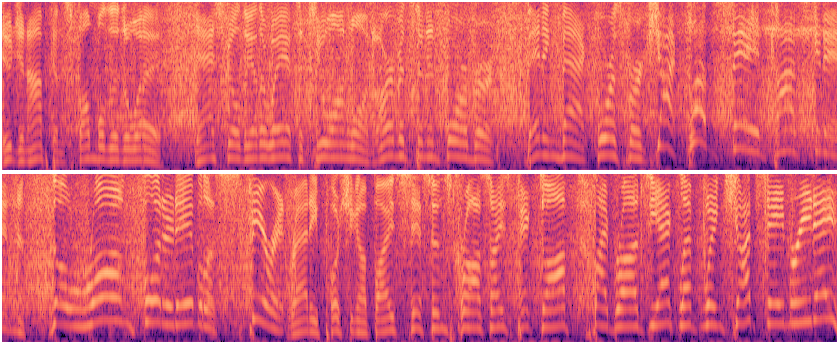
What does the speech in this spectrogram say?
Nugent Hopkins fumbled it away. Nashville the other way. It's a two-on-one. Arvidsson and Forsberg bending back. Forsberg shot, glove save. Koskinen, the wrong-footed, able to spear it. Rattie pushing up ice. Sissons cross ice, picked off by Brodziak. Left wing shot, save Rinne.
